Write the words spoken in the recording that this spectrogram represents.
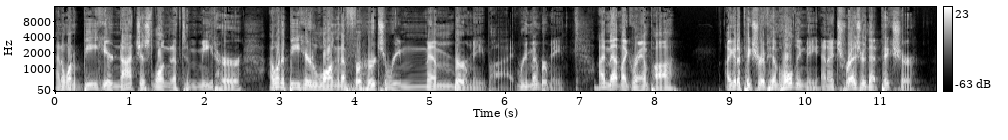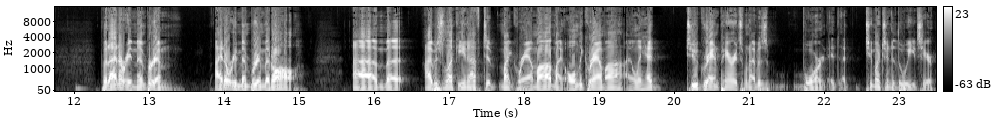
And I want to be here not just long enough to meet her. I want to be here long enough for her to remember me by. Remember me. I met my grandpa I got a picture of him holding me, and I treasure that picture. But I don't remember him. I don't remember him at all. Um, uh, I was lucky enough to my grandma, my only grandma. I only had two grandparents when I was born. It, uh, too much into the weeds here.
